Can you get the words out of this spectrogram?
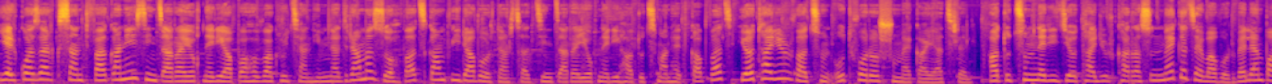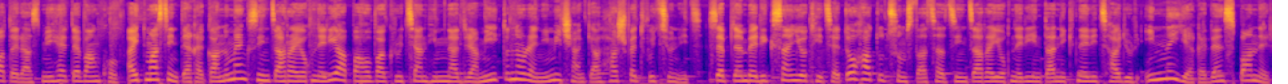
2020 թվականին զինծառայողների ապահովագրության հիմնադրամը զոհված կամ վիրավոր դարձած զինծառայողների հատուցման հետ կապված 768 որոշում է կայացրել։ Հատուցումներից 741-ը ձևավորվել են պատերազմի հետևանքով։ Այդ մասին տեղեկանում ենք զինծառայողների ապահովագրության հիմնադրամի տնօրենի միջանկյալ հաշվետվությունից։ Սեպտեմբերի 27-ից հետո հատուցում ստացած զինծառայողների ընտանիքներից 109 եղել են սպաներ,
